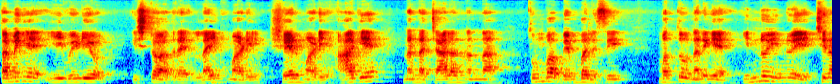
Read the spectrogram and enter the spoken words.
ತಮಗೆ ಈ ವಿಡಿಯೋ ಇಷ್ಟ ಆದರೆ ಲೈಕ್ ಮಾಡಿ ಶೇರ್ ಮಾಡಿ. ಹಾಗೆ ನನ್ನ ಚಾನಲನ್ನು ತುಂಬ ಬೆಂಬಲಿಸಿ ಮತ್ತು ನನಗೆ ಇನ್ನೂ ಇನ್ನೂ ಹೆಚ್ಚಿನ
